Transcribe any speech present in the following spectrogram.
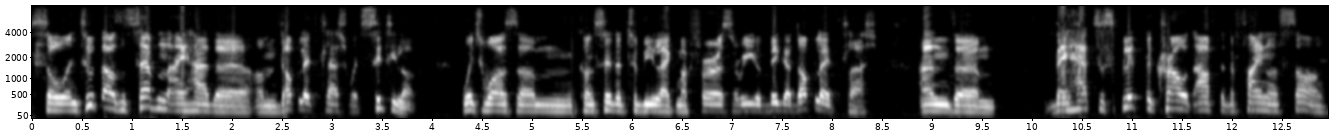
So in 2007, I had a um, doublet clash with City Lock, which was um, considered to be like my first real bigger doublet clash. And um, they had to split the crowd after the final song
